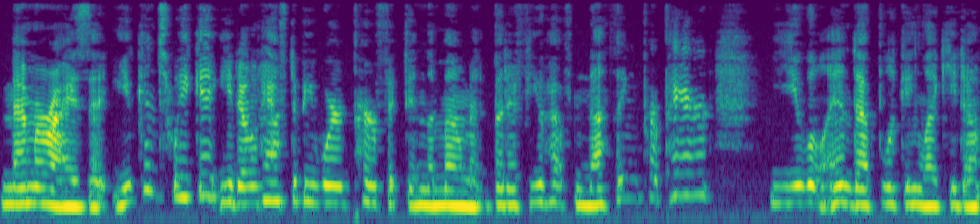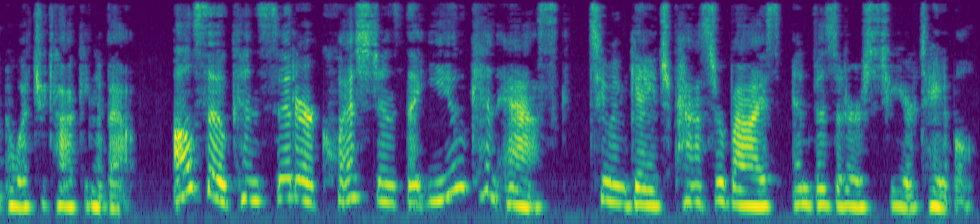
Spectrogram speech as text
Memorize it. You can tweak it. You don't have to be word perfect in the moment. But if you have nothing prepared, you will end up looking like you don't know what you're talking about. Also, consider questions that you can ask to engage passerbys and visitors to your table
